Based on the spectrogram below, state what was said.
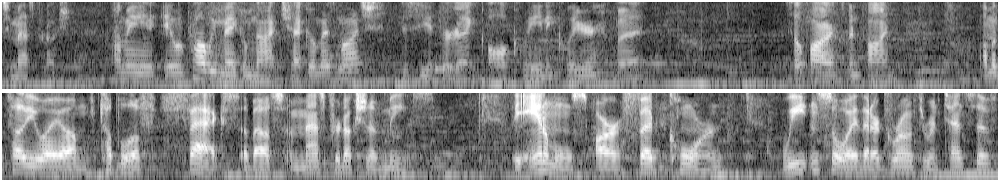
to mass production? I mean, it would probably make them not check them as much to see if they're like all clean and clear, but so far it's been fine. I'm gonna tell you a um, couple of facts about mass production of meats. The animals are fed corn, wheat, and soy that are grown through intensive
